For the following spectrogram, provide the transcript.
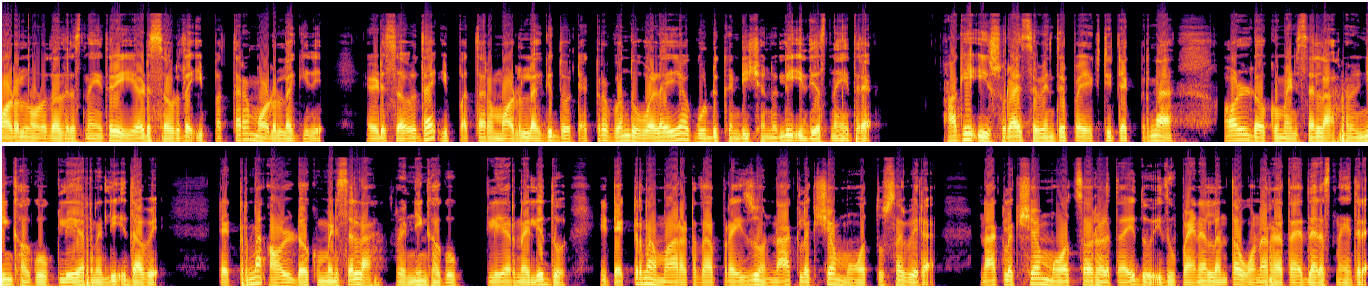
ಮಾಡಲ್ ನೋಡೋದಾದರೆ ಸ್ನೇಹಿತರೆ, ಎರಡು ಸಾವಿರದ ಇಪ್ಪತ್ತರ ಮಾಡಲ್ ಆಗಿದೆ. ಎರಡು ಸಾವಿರದ ಇಪ್ಪತ್ತರ ಮಾಡಲ್ ಆಗಿದ್ದು ಟ್ಯಾಕ್ಟರ್ ಬಂದು ಒಳ್ಳೆಯ ಗುಡ್ ಕಂಡೀಷನಲ್ಲಿ ಇದೆ ಸ್ನೇಹಿತರೆ. ಹಾಗೆ ಈ ಸುರಾಯ್ seven three five X T ಟ್ಯಾಕ್ಟರ್ನ ಆಲ್ ಡಾಕ್ಯುಮೆಂಟ್ಸ್ ಎಲ್ಲ ರನ್ನಿಂಗ್ ಹಾಗೂ ಕ್ಲಿಯರ್ನಲ್ಲಿ ಇದ್ದಾವೆ ಟ್ಯಾಕ್ಟರ್ನ ಆಲ್ ಡಾಕ್ಯುಮೆಂಟ್ಸ್ ಎಲ್ಲ ರನ್ನಿಂಗ್ ಹಾಗೂ ಕ್ಲಿಯರ್ನಲ್ಲಿದ್ದು ಈ ಟ್ಯಾಕ್ಟರ್ನ ಮಾರಾಟದ ಪ್ರೈಸು ನಾಲ್ಕು ಲಕ್ಷ ಮೂವತ್ತು ಸಾವಿರ. ನಾಲ್ಕು ಲಕ್ಷ ಮೂವತ್ತು ಸಾವಿರ ಹೇಳ್ತಾ ಇದ್ದು, ಇದು ಫೈನಲ್ ಅಂತ ಓನರ್ ಹೇಳ್ತಾ ಇದ್ದಾರೆ ಸ್ನೇಹಿತರೆ.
